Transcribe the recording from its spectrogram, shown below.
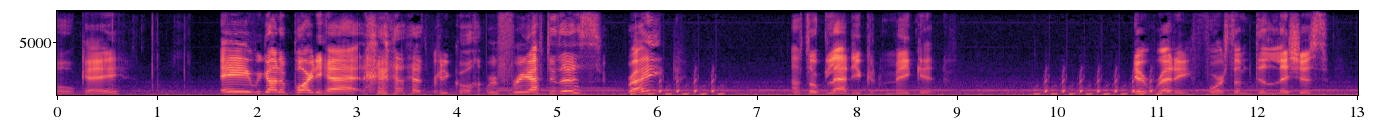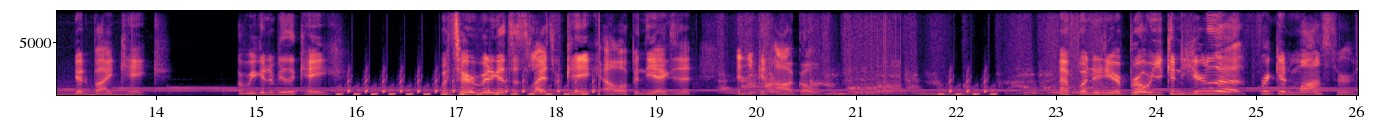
Okay. Hey, we got a party hat. That's pretty cool. We're free after this, right? I'm so glad you could make it. Get ready for some delicious goodbye cake. Are we gonna be the cake? Once everybody gets a slice of cake, I'll open the exit and you can all go. Have fun in here. Bro, you can hear the freaking monsters.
